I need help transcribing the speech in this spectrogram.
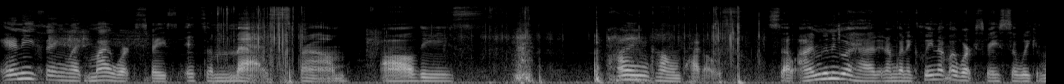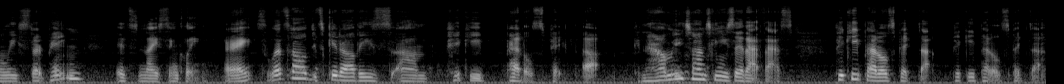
anything like my workspace, it's a mess from all these pine cone petals. So I'm going to go ahead and I'm going to clean up my workspace so we can, when we start painting, it's nice and clean. All right. So let's all just get all these um, picky petals picked up. And how many times can you say that fast? Picky petals picked up. Picky petals picked up.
